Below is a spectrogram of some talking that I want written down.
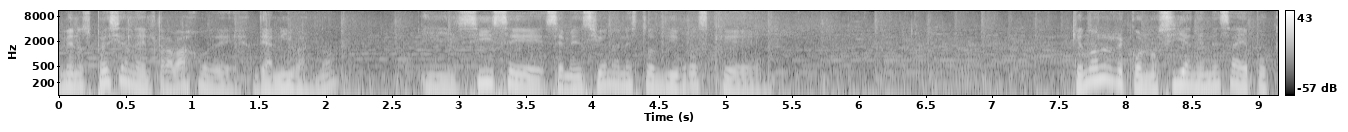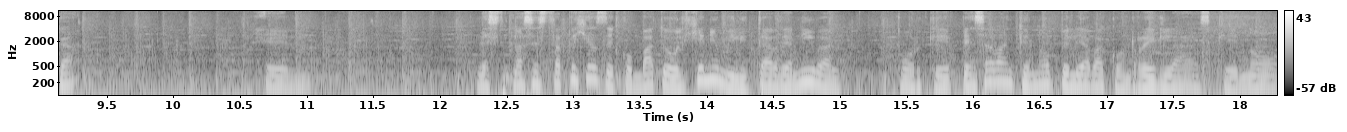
menosprecian el trabajo de, Aníbal, ¿no? Y sí se, se menciona en estos libros que, que no le reconocían en esa época las estrategias de combate o el genio militar de Aníbal, porque pensaban que no peleaba con reglas, que no,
